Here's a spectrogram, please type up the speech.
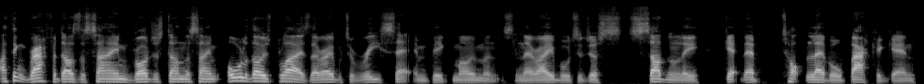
I think Rafa does the same. Roger's done the same. All of those players, they're able to reset in big moments, and they're able to just suddenly get their top level back again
